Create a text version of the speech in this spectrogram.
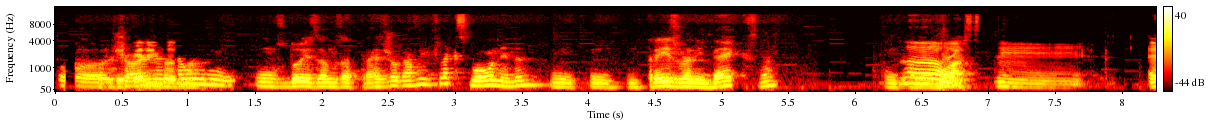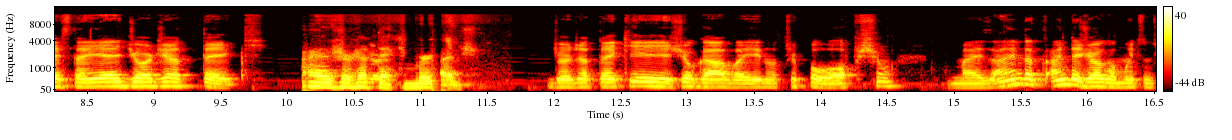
O então, uns dois anos atrás, jogava em flexbone, né? Com, com, com três running backs, né? Com Não, assim. Essa daí é Georgia Tech. Ah, é Georgia Tech, verdade. Georgia Tech jogava aí no triple option, mas ainda, ainda joga muito no,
